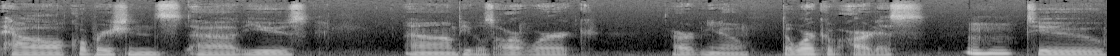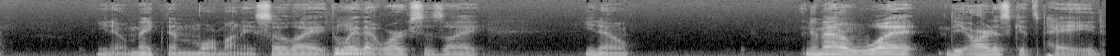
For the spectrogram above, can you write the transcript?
how corporations uh, use um, people's artwork, or you know, the work of artists Mm-hmm. to, you know, make them more money. So like the way that works is like, you know, no matter what the artist gets paid,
